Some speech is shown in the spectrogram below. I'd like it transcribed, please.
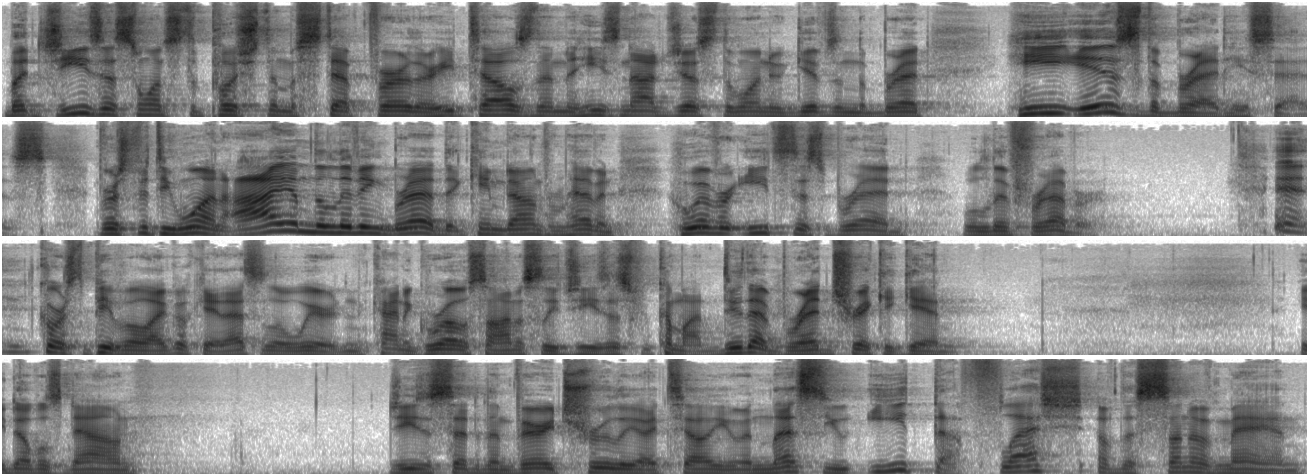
But Jesus wants to push them a step further. He tells them that he's not just the one who gives them the bread, he is the bread, he says. Verse 51 I am the living bread that came down from heaven. Whoever eats this bread will live forever. And of course, the people are like, okay, that's a little weird and kind of gross, honestly, Jesus. Come on, do that bread trick again. He doubles down. Jesus said to them, Very truly, I tell you, unless you eat the flesh of the Son of Man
